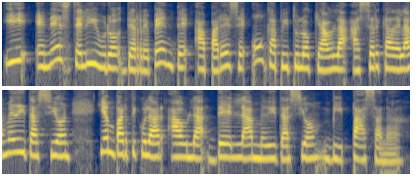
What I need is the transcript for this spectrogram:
Y en este libro de repente aparece un capítulo que habla acerca de la meditación y en particular habla de la meditación vipassana.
